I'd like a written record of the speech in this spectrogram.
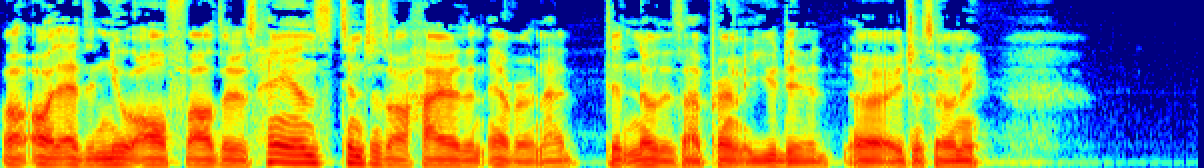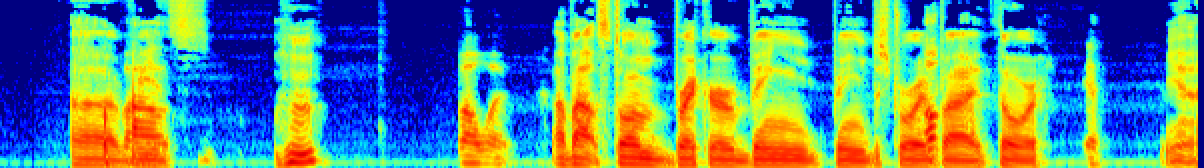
Or, or at the new All Father's hands, tensions are higher than ever. And I didn't know this. Apparently, you did, uh, Agent Sony. Uh, About- reads, hmm? About what? about Stormbreaker being being destroyed Oh. by Thor. Yeah. Yeah.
